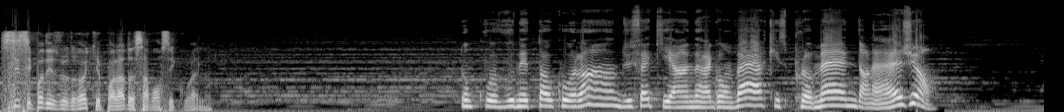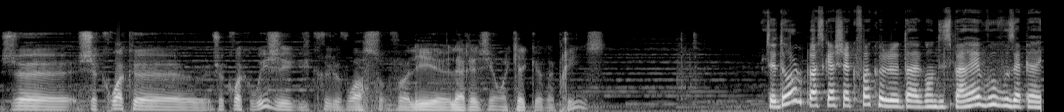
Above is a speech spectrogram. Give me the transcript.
Si c'est pas des œufs de rock, il a pas l'air de savoir c'est quoi, là. Donc, vous n'êtes pas au courant du fait qu'il y a un dragon vert qui se promène dans la région. Je, je crois que. Je crois que oui, j'ai cru le voir survoler euh, la région à quelques reprises. C'est drôle parce qu'à chaque fois que le dragon disparaît, vous vous apparaissez.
